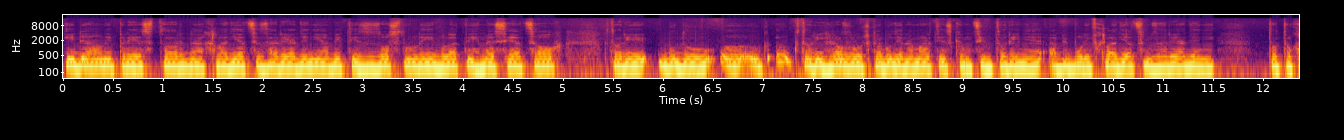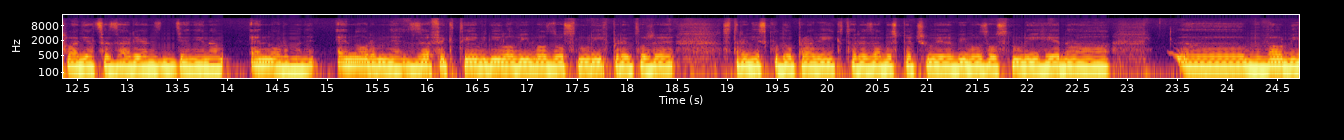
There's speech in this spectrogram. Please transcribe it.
ideálny priestor na chladiace zariadenie, aby tí zosnulí v letných mesiacoch, ktorí budú, e, ktorých rozlúčka bude na Martinskom cintoríne, aby boli v chladiacom zariadení. Toto chladiace zariadenie nám enormne, enormne zefektívnilo vývoz zosnulých, pretože stredisko dopravy, ktoré zabezpečuje vývoz zosnulých, je na e, v veľmi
